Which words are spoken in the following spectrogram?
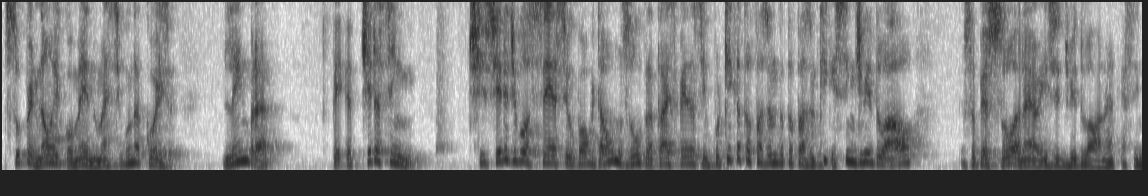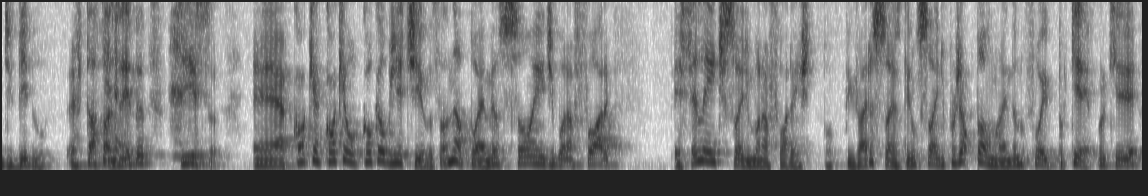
super não recomendo, mas segunda coisa, lembra, tira assim tira de você, assim, o palco, dá um zoom para trás, pensa assim, por que, que eu tô fazendo o que eu tô fazendo? O que, que esse individual, essa pessoa, né, esse individual, né, esse indivíduo está fazendo isso? É, qual, que é, qual, que é, o, qual que é o objetivo? Você fala, não, pô, é meu sonho de morar fora. Excelente sonho de morar fora. Pô, tem vários sonhos. Tem um sonho de ir pro Japão, ainda não foi. Por quê? Porque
